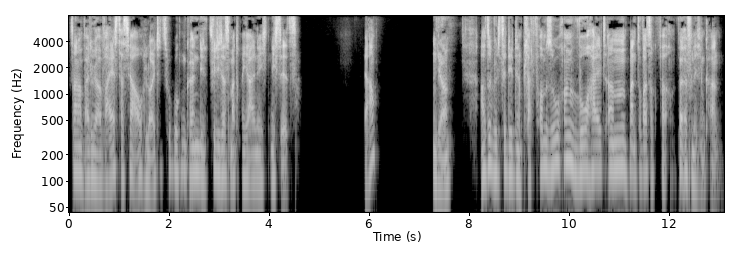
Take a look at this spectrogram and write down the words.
sondern weil du ja weißt, dass ja auch Leute zugucken können, die, für die das Material nicht nichts ist. Ja? Ja. Also würdest du dir eine Plattform suchen, wo halt ähm, man sowas auch ver veröffentlichen kann.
